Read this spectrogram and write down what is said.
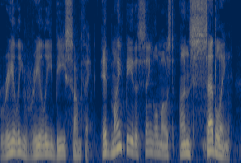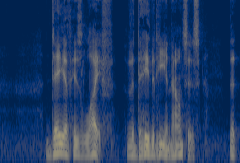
really, really be something. It might be the single most unsettling day of his life the day that he announces that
